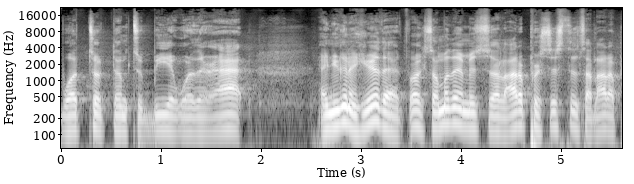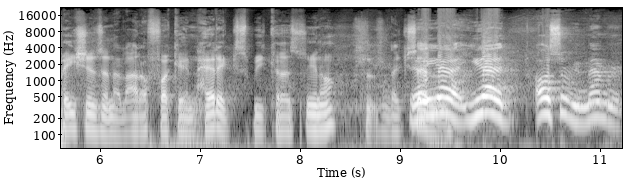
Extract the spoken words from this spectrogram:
what took them to be at where they're at. And you're gonna hear that. Fuck, some of them is a lot of persistence, a lot of patience, and a lot of fucking headaches because you know, like you Yeah, said, you gotta you gotta also remember,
